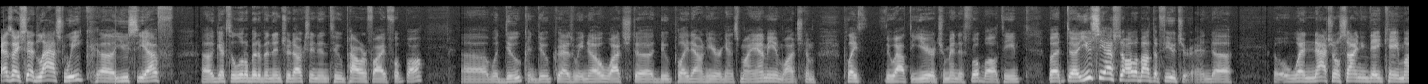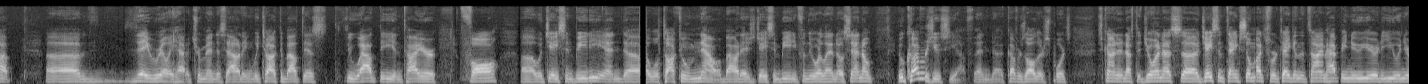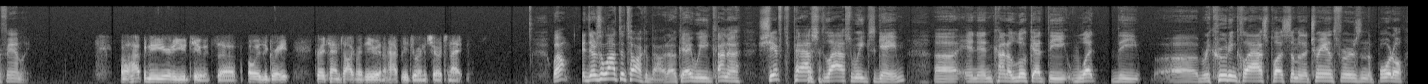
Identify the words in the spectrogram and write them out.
As I said last week, uh, UCF uh, gets a little bit of an introduction into Power Five football uh, with Duke. And Duke, as we know, watched uh, Duke play down here against Miami and watched them play throughout the year. Tremendous football team. But uh, UCF is all about the future. And uh, when National Signing Day came up, they really had a tremendous outing. We talked about this throughout the entire fall uh, with Jason Beede, and uh, we'll talk to him now about it. As Jason Beede from the Orlando Sentinel, who covers UCF and uh, covers all their sports, is kind enough to join us. Uh, Jason, thanks so much for taking the time. Happy New Year to you and your family. Well, happy New Year to you too. It's uh, always a great, great time talking with you, and I'm happy to join the show tonight. Well, there's a lot to talk about. Okay, we kind of shift past last week's game. Uh, and then kind of look at the what the uh, recruiting class plus some of the transfers in the portal.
